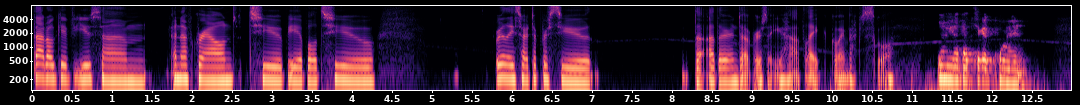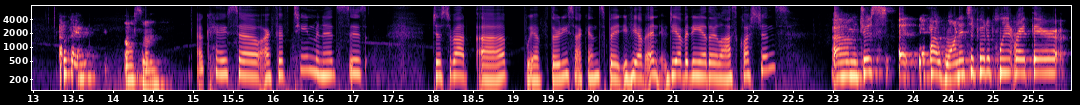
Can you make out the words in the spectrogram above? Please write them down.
that'll give you some enough ground to be able to really start to pursue the other endeavors that you have, like going back to school. Oh, yeah, that's a good point. Okay, awesome. Okay, so our 15 minutes is just about up. We have 30 seconds, but if you have, any, do you have any other last questions? Um, just uh, if I wanted to put a plant right there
